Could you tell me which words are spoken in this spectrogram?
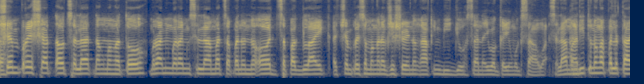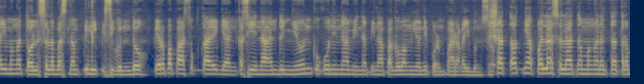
Ha. Syempre shoutout sa lahat ng mga to. Maraming maraming salamat sa panonood, sa pag-like at syempre sa mga nag-share ng aking video. Sana ay huwag kayong magsawa. Salamat. Andito na nga pala tayo mga tol sa labas ng Pilipi Segundo. Pero papasok tayo dyan kasi naandun yun kukunin namin na pinapagawang uniform para kay Bunso. Shoutout nga pala sa lahat ng mga nagtatrabaho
